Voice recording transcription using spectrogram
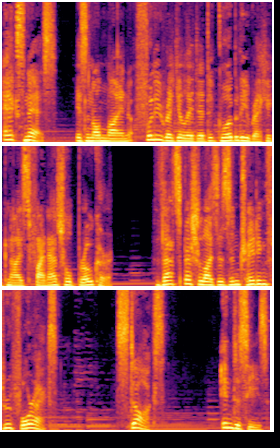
Exness is an online, fully regulated, globally recognized financial broker that specializes in trading through Forex, stocks, indices,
